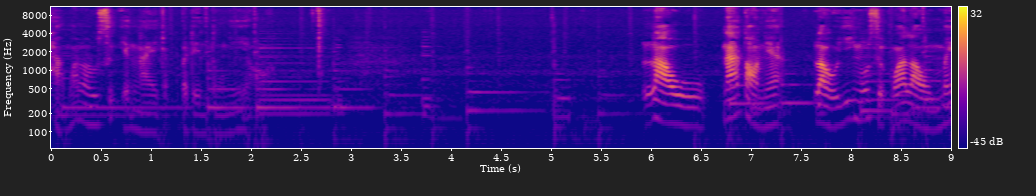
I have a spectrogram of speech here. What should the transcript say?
ถามว่าเรารู้สึกยังไงกับประเด็นตรงนี้หรอ เราณตอนเนี้ย เรายิ่งรู้สึกว่าเราไม่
